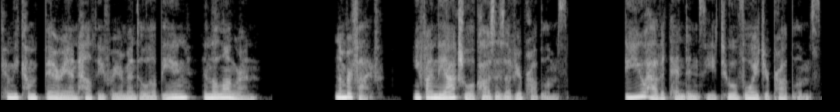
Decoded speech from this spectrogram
can become very unhealthy for your mental well-being in the long run. Number five, you find the actual causes of your problems. Do you have a tendency to avoid your problems?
